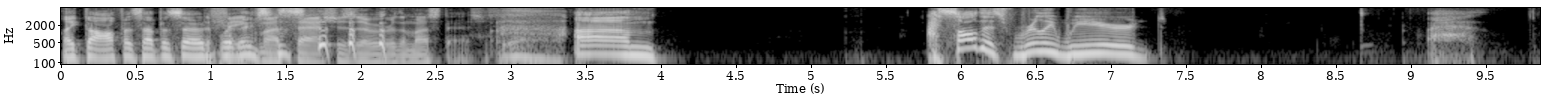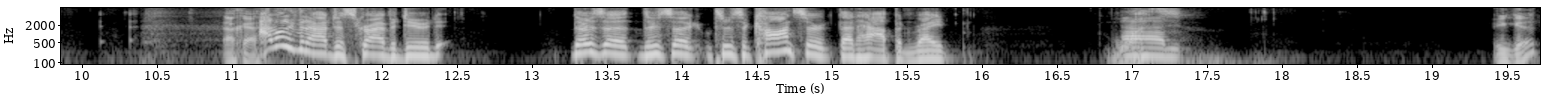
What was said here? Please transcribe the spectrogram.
like the Office episode the fake just- mustaches over the mustaches. Yeah. I saw this really weird. Okay. I don't even know how to describe it, dude. There's a there's a there's a concert that happened, right? What? Um, you good?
